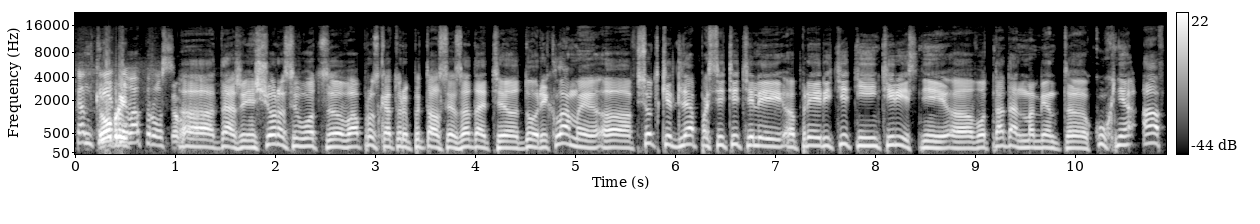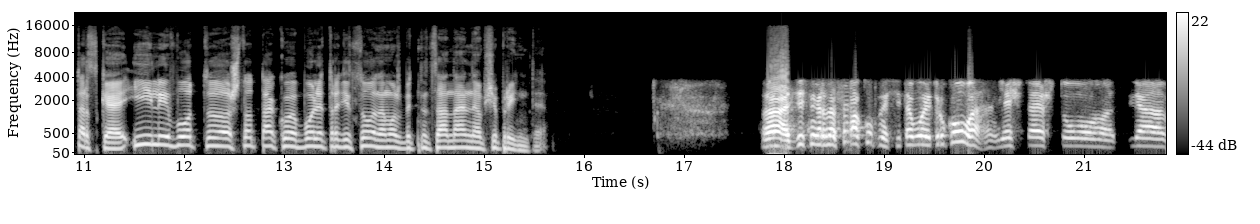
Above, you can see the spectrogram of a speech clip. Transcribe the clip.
конкретный Добрый. вопрос. А, да, Жень, еще раз, и вот э, вопрос, который пытался я задать э, до рекламы. Все-таки для посетителей э, приоритетнее и интереснее э, вот на данный момент э, кухня авторская или вот э, что-то такое более традиционное, может быть, национальное, общепринятое? А, здесь, наверное, совокупность и того, и другого. Я считаю, что для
